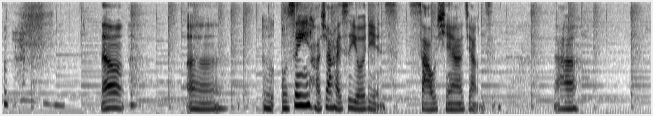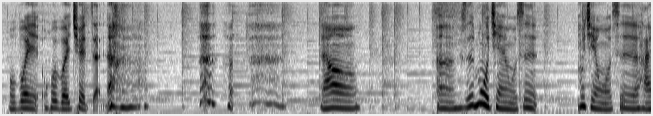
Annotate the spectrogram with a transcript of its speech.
然后。嗯，嗯，我声音好像还是有点烧声这样子，然后我不会，我会不会确诊呢？然后，嗯，可是目前我是，目前我是还，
